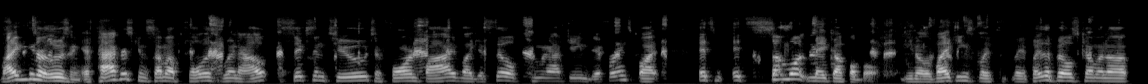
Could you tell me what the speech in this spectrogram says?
Vikings are losing. If Packers can somehow pull this win out, six and two to four and five, like it's still two and a half game difference, but it's it's somewhat make upable. You know, the Vikings play, they play the Bills coming up,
